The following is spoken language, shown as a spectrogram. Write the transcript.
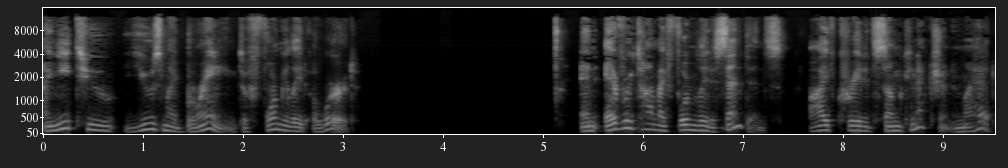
I need to use my brain to formulate a word. And every time I formulate a sentence, I've created some connection in my head.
